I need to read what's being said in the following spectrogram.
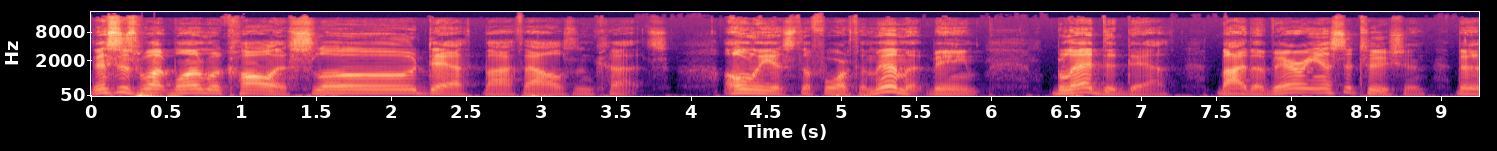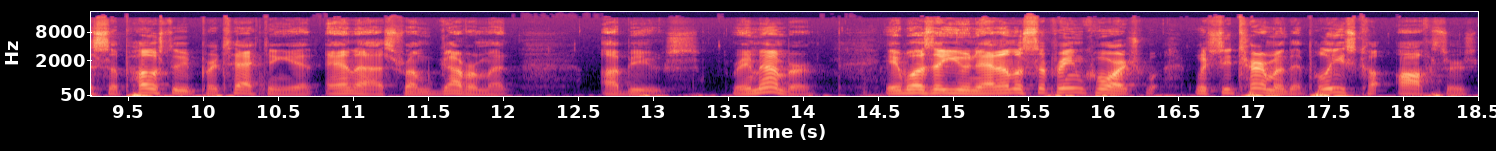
This is what one would call a slow death by a thousand cuts. Only it's the Fourth Amendment being bled to death by the very institution that is supposed to be protecting it and us from government abuse. Remember, it was a unanimous Supreme Court which determined that police officers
